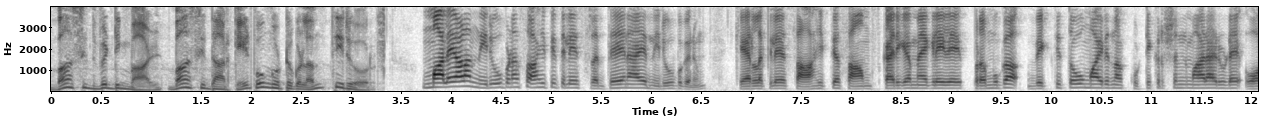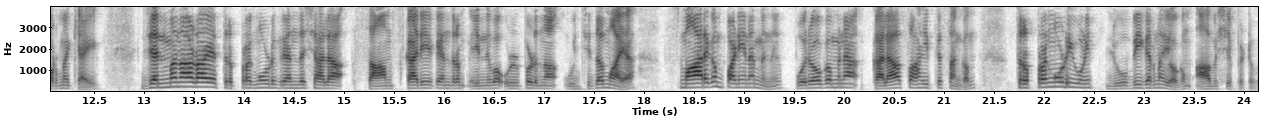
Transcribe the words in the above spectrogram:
Basid wedding mall Basid arcade Poongottukulam Tirur. മലയാള നിരൂപണ സാഹിത്യത്തിലെ ശ്രദ്ധേയനായ നിരൂപകനും കേരളത്തിലെ സാഹിത്യ സാംസ്കാരിക മേഖലയിലെ പ്രമുഖ വ്യക്തിത്വവുമായിരുന്ന കുട്ടിക്കൃഷ്ണന്മാരുടെ ഓർമ്മയ്ക്കായി ജന്മനാടായ തൃപ്രങ്ങോട് ഗ്രന്ഥശാല സാംസ്കാരിക കേന്ദ്രം എന്നിവ ഉൾപ്പെടുന്ന ഉചിതമായ സ്മാരകം പണിയണമെന്ന് പുരോഗമന കലാസാഹിത്യ സംഘം തൃപ്രങ്ങോട് യൂണിറ്റ് രൂപീകരണ യോഗം ആവശ്യപ്പെട്ടു.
